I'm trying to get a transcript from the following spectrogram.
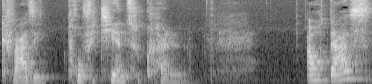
quasi profitieren zu können. Auch das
